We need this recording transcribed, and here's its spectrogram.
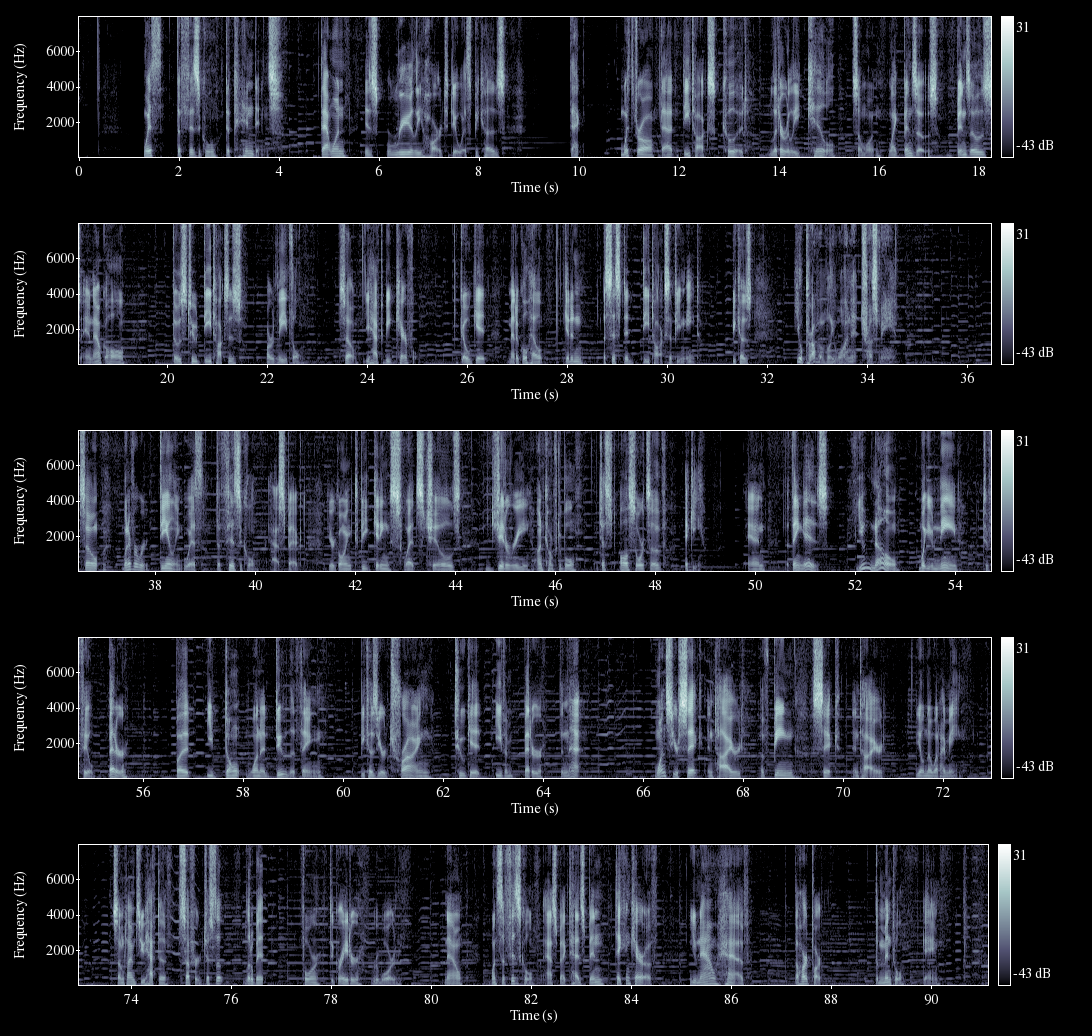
With the physical dependence, that one is really hard to deal with because that withdrawal, that detox could literally kill someone, like benzos. Benzos and alcohol, those two detoxes are lethal. So you have to be careful. Go get medical help, get an assisted detox if you need, because you'll probably want it, trust me. So, whenever we're dealing with the physical aspect, you're going to be getting sweats, chills, jittery, uncomfortable, just all sorts of icky. And the thing is, you know what you need to feel better, but you don't want to do the thing because you're trying to get even better than that. Once you're sick and tired of being sick and tired, you'll know what I mean. Sometimes you have to suffer just a little bit for the greater reward. Now, once the physical aspect has been taken care of, you now have the hard part the mental game.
